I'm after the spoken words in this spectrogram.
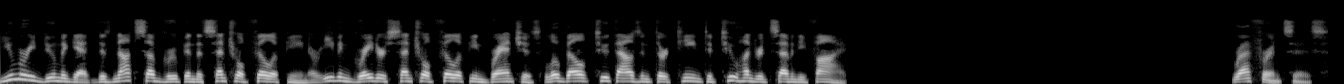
Umiray Dumaget does not subgroup in the Central Philippine or even Greater Central Philippine branches Lobel 2013-275. References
